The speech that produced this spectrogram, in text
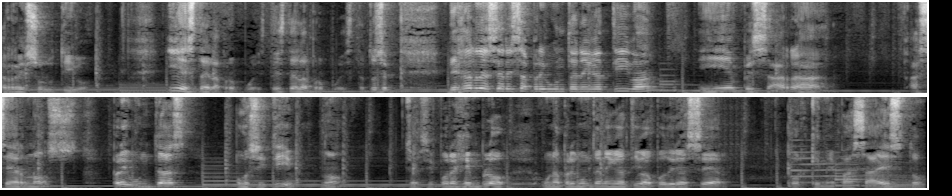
resolutivo. Y esta es la propuesta, esta es la propuesta. Entonces, dejar de hacer esa pregunta negativa y empezar a hacernos preguntas positivas, ¿no? O sea, si por ejemplo una pregunta negativa podría ser, ¿por qué me pasa esto?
